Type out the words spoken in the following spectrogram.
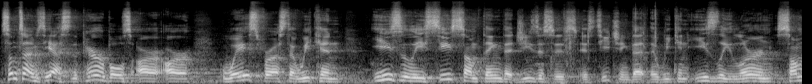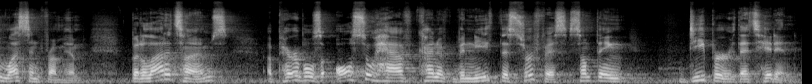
Sometimes, yes, the parables are, are ways for us that we can easily see something that Jesus is, is teaching, that, that we can easily learn some lesson from him. But a lot of times, uh, parables also have kind of beneath the surface something deeper that's hidden.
